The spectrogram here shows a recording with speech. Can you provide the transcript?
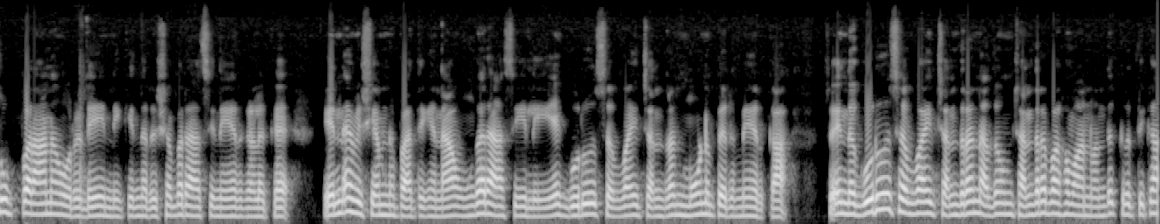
சூப்பரான ஒரு டே இன்னைக்கு. இந்த ரிஷபராசி நேயர்களுக்கு என்ன விஷயம்னு பார்த்தீங்கன்னா உங்கள் ராசியிலேயே குரு செவ்வாய் சந்திரன் மூணு பேருமே இருக்கா? ஸோ இந்த குரு செவ்வாய் சந்திரன் அதுவும் சந்திர பகவான் வந்து கிருத்திகா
